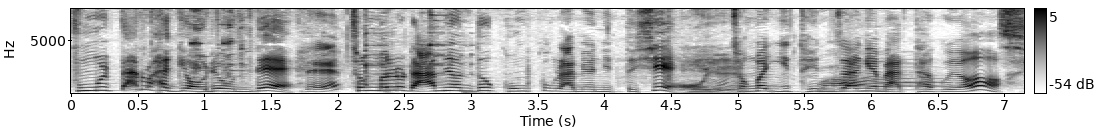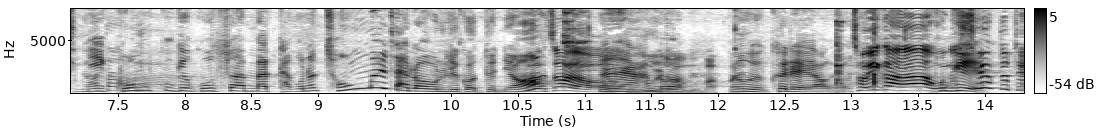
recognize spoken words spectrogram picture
국물 따로 하기 어려운데 네. 정말로 라면도 곰국 라면 있듯이 어, 예. 정말 이 된 장의 맛하고요, 이 곰국의 고소한 맛하고는 정말 잘 어울리거든요. 맞아요. 네, 국물 한번 한번 맛봐요. 어, 그래요. 저희가 오늘 고기. 수육도 또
